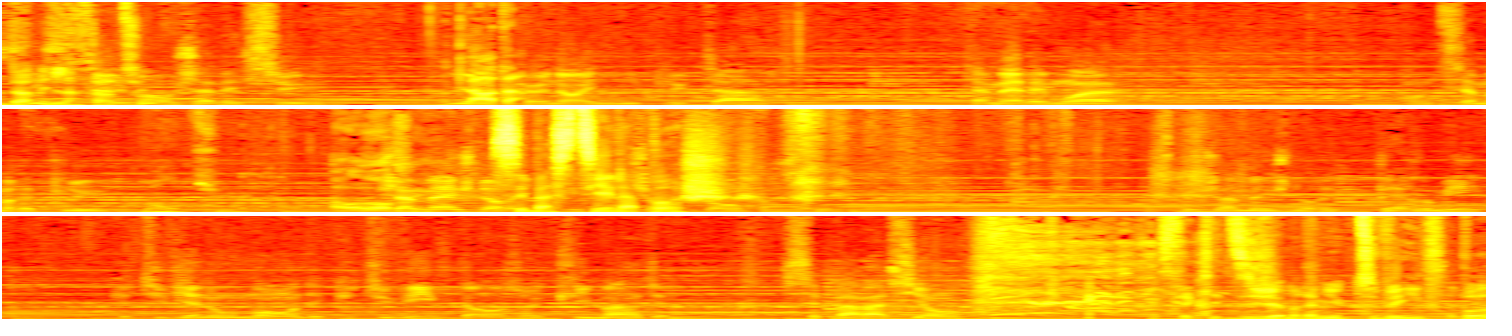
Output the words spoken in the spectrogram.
Dom, il l'entend-tu? seulement j'avais su. Il l'entend. Qu'un an et demi plus tard, ta mère et moi, on ne s'aimerait plus. Mon Dieu. Oh, jamais je n'aurais Sébastien Lapoche. Parce que, parce que jamais je n'aurais permis que tu viennes au monde et que tu vives dans un climat de séparation. C'est qu'il dit J'aimerais mieux que tu vives pas.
